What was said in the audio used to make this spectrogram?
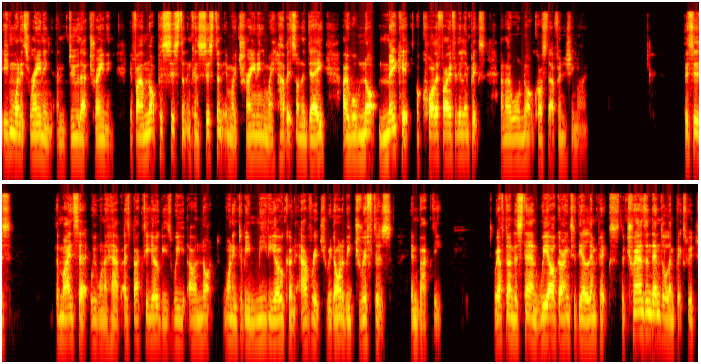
even when it's raining, and do that training. If I am not persistent and consistent in my training and my habits on a day, I will not make it or qualify for the Olympics, and I will not cross that finishing line. This is the mindset we want to have. As Bhakti yogis, we are not wanting to be mediocre and average. We don't want to be drifters in Bhakti. We have to understand we are going to the Olympics, the Transcendental Olympics, which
